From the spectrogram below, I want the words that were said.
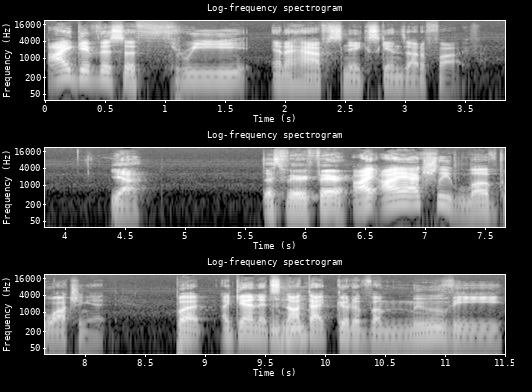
I give this a three and a half snake skins out of five Yeah. That's very fair. I, I actually loved watching it. But again, it's not mm-hmm. that good of a movie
